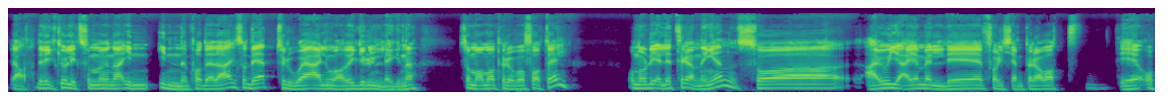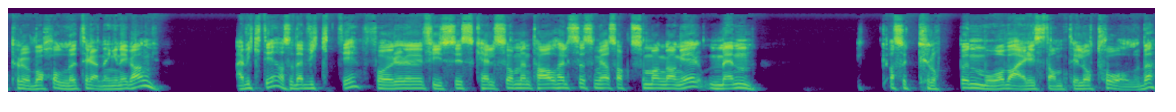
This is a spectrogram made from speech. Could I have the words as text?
ja, Det virker jo litt som hun er inne på det der, så det tror jeg er noe av det grunnleggende som man må prøve å få til. Og når det gjelder treningen, så er jo jeg en veldig forkjemper av at det å prøve å holde treningen i gang er viktig. Altså det er viktig for fysisk helse og mental helse, som vi har sagt så mange ganger, men altså kroppen må være i stand til å tåle det.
